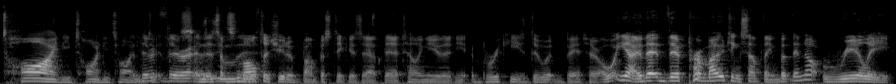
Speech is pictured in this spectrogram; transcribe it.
tiny, tiny, tiny. There, there are, there's a multitude of bumper stickers out there telling you that you- brickies do it better, or you know they're, they're promoting something, but they're not really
